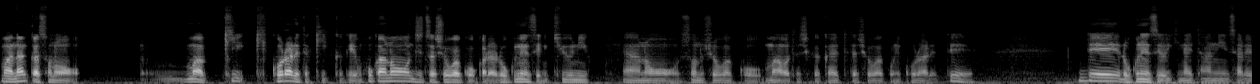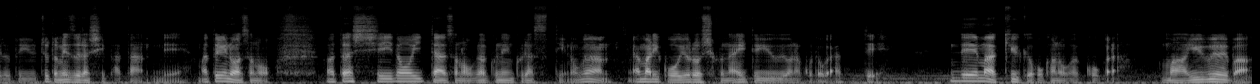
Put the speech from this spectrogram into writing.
まあなんかそのまあ、き来られたきっかけ。他の実は小学校から6年生に急にあのその小学校まあ私が通ってた小学校に来られてで6年生をいきなり担任されるというちょっと珍しいパターンで、まあ、というのはその私のいたその学年クラスっていうのがあまりこうよろしくないというようなことがあってでまあ急遽他の学校からまあ言えば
